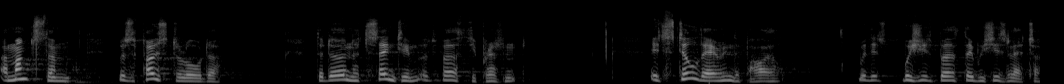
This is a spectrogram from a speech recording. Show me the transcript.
Amongst them was a postal order that Ern had sent him as a birthday present. It's still there in the pile, with its wishes, birthday wishes letter,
